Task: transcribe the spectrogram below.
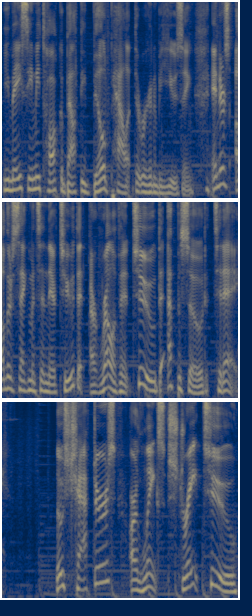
you may see me talk about the build palette that we're going to be using. And there's other segments in there too that are relevant to the episode today. Those chapters are links straight to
